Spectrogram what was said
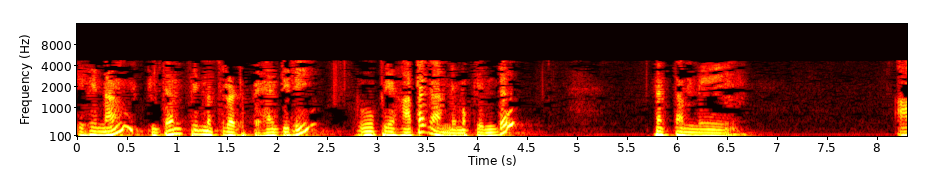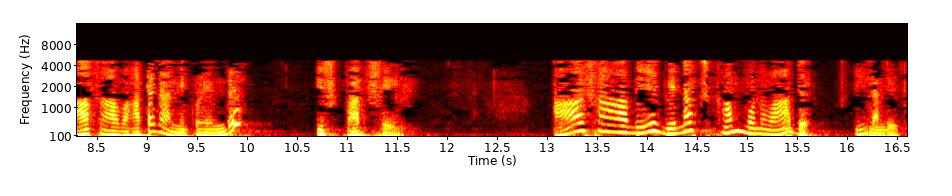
එහෙනම් ඉතින් පින්නතුලට පැහැදිලි රූපේ හටගන්නේ මොකෙන්ද? නැත්නම් මේ ආසාව හටගන්නේ කොහෙන්ද? ස්පර්ශයෙන්. ආශාවේ වෙනස්කම් මොනවාද ඊළඟ එක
